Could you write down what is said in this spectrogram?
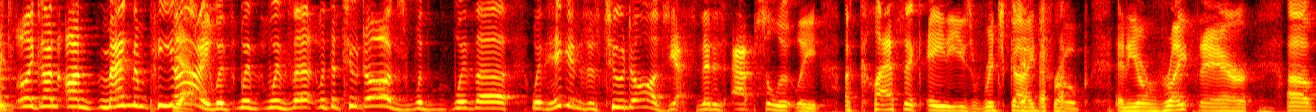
It's like like on, on Magnum PI Yes. with with with uh, with the two dogs with with uh with Higgins as two dogs. Yes, that is absolutely a classic '80s rich guy trope, and you're right there. Uh,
